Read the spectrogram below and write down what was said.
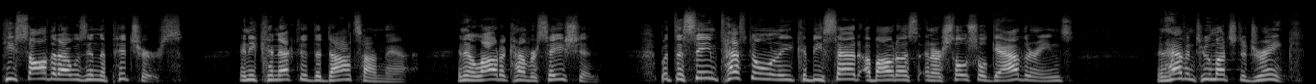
he saw that I was in the pictures and he connected the dots on that and it allowed a conversation. But the same testimony could be said about us in our social gatherings and having too much to drink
